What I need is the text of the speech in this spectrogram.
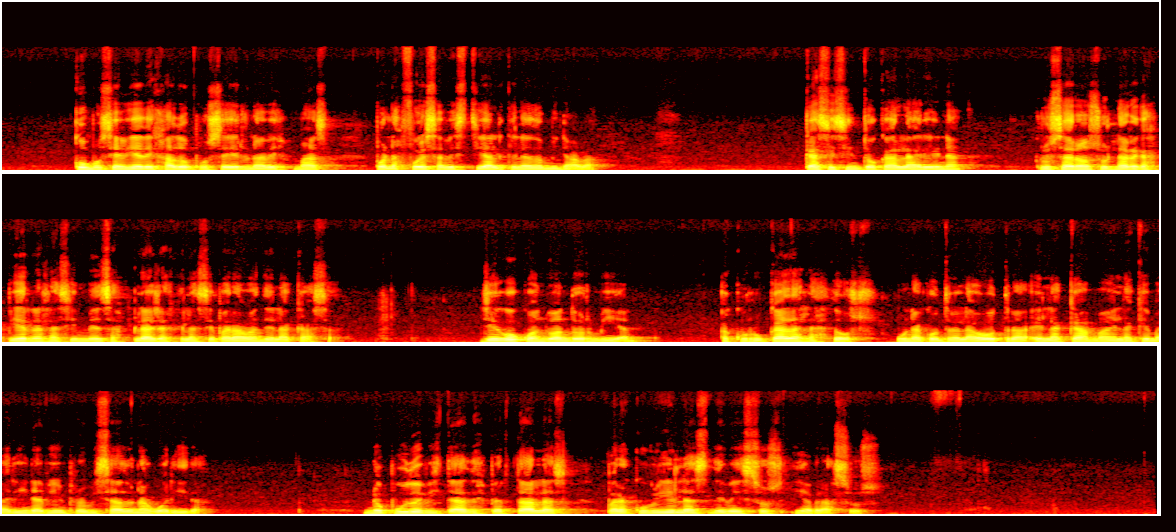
¿Cómo se había dejado poseer una vez más por la fuerza bestial que la dominaba. Casi sin tocar la arena, cruzaron sus largas piernas las inmensas playas que las separaban de la casa. Llegó cuando aún dormían, acurrucadas las dos, una contra la otra, en la cama en la que Marina había improvisado una guarida. No pudo evitar despertarlas para cubrirlas de besos y abrazos.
